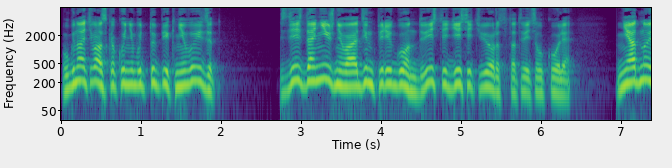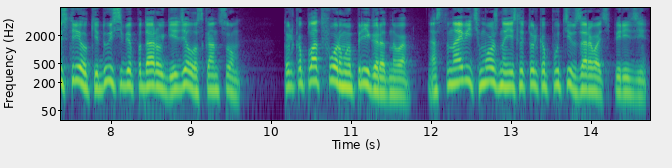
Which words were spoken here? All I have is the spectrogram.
угнать вас какой-нибудь тупик не выйдет?» «Здесь до Нижнего один перегон, 210 верст», — ответил Коля. «Ни одной стрелки, дуй себе по дороге, и дело с концом. Только платформы пригородного. Остановить можно, если только пути взорвать впереди.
